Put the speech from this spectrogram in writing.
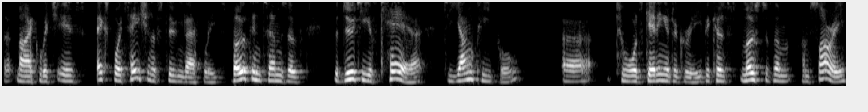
uh, Mike, which is exploitation of student athletes, both in terms of the duty of care to young people uh, towards getting a degree, because most of them, I'm sorry,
